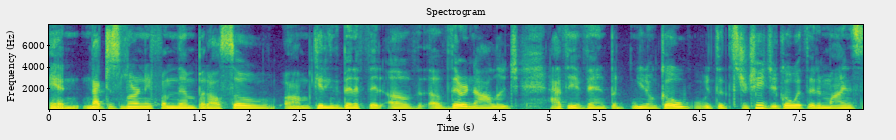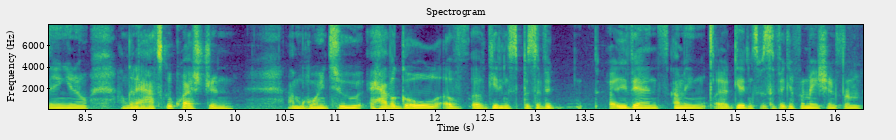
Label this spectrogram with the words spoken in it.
and not just learning from them, but also um, getting the benefit of, of their knowledge at the event. But, you know, go with the strategic, go with it in mind saying, you know, I'm going to ask a question. I'm going to have a goal of, of getting specific events, I mean, uh, getting specific information from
